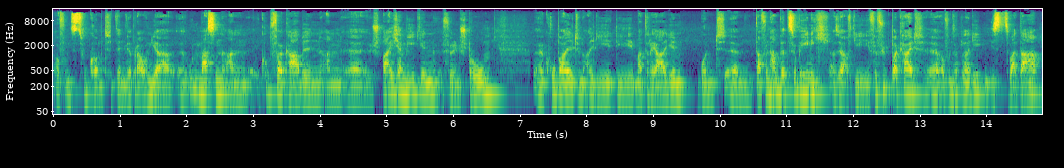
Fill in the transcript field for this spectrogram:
auf uns zukommt. Denn wir brauchen ja äh, Unmassen an Kupferkabeln, an äh, Speichermedien für den Strom äh, Kobalt und all die, die Materialien. Und ähm, davon haben wir zu wenig. Also auf die Verfügbarkeit äh, auf unserem Planeten ist zwar da,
